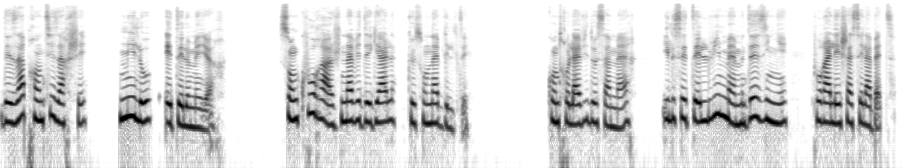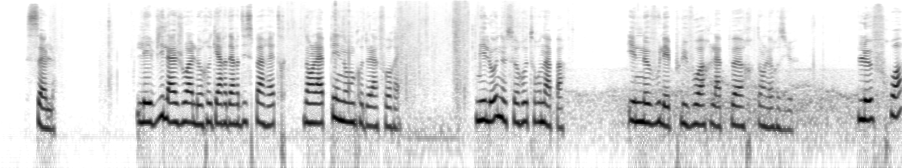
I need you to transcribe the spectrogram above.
Des apprentis archers, Milo était le meilleur. Son courage n'avait d'égal que son habileté. Contre l'avis de sa mère, il s'était lui-même désigné pour aller chasser la bête, seul, les villageois le regardèrent disparaître dans la pénombre de la forêt. Milo ne se retourna pas. Il ne voulait plus voir la peur dans leurs yeux. Le froid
